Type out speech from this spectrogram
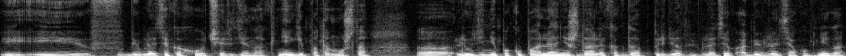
И, и в библиотеках очереди на книги, потому что э, люди не покупали, они ждали, когда придет в библиотеку. А библиотеку книга,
